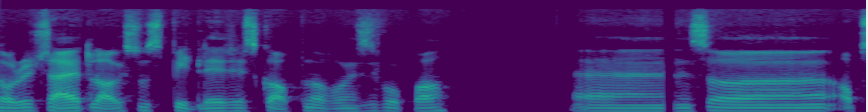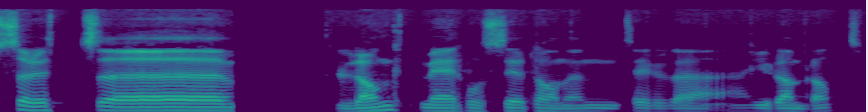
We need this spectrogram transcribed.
Norwich er et lag som spiller skapende offensiv fotball. Eh, så absolutt eh, langt mer positivt til han enn til eh, Julian Brandt.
